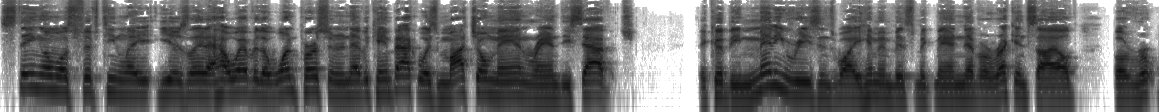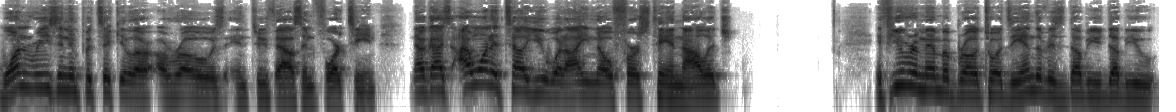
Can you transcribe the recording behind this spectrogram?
Sting almost 15 late, years later. However, the one person who never came back was Macho Man Randy Savage. There could be many reasons why him and Vince McMahon never reconciled, but one reason in particular arose in 2014. Now, guys, I want to tell you what I know firsthand knowledge. If you remember, bro, towards the end of his WWF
